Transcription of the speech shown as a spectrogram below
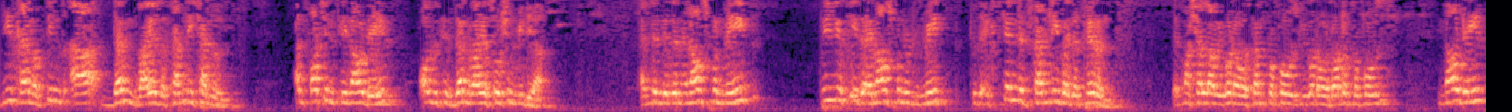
these kind of things are done via the family channels. Unfortunately nowadays, all this is done via social media. And then there's an announcement made. Previously the announcement would be made to the extended family by the parents. That mashallah, we got our son proposed, we got our daughter proposed. Nowadays,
